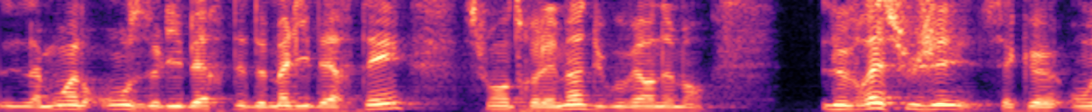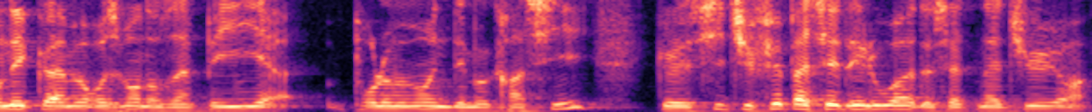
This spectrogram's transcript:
la moindre once de liberté, de ma liberté, soit entre les mains du gouvernement. Le vrai sujet, c'est que on est quand même heureusement dans un pays, pour le moment, une démocratie, que si tu fais passer des lois de cette nature,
